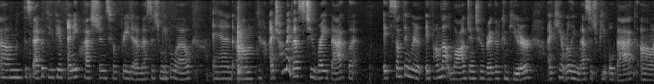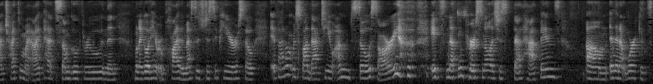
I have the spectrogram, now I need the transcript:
um, this bag with you. If you have any questions, feel free to message me below. And um, I try my best to write back, but it's something where if I'm not logged into a regular computer, I can't really message people back. Uh, I try through my iPad, some go through, and then when I go to hit reply, the message disappears. So if I don't respond back to you, I'm so sorry. it's nothing personal. It's just that happens. Um, and then at work, it's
